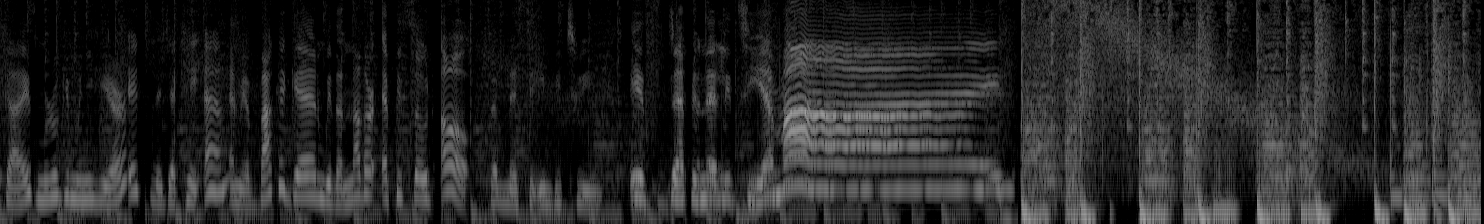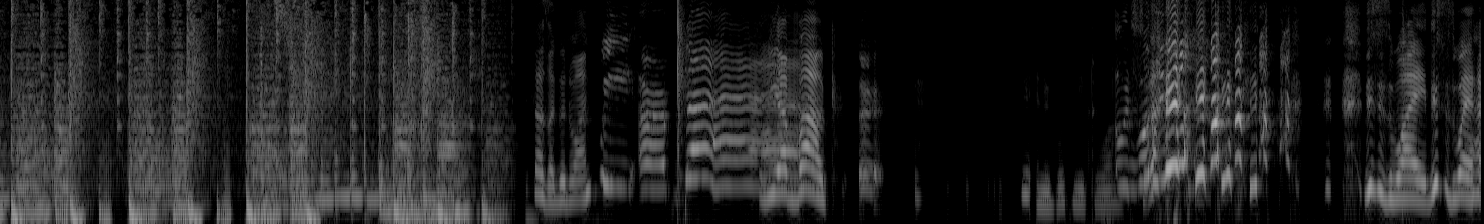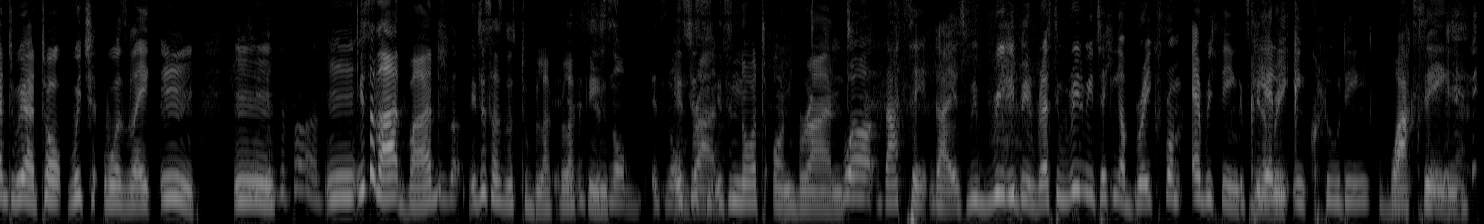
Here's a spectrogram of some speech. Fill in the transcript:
Hi guys, Murugi Munyi here, It's Lydia KM and we're back again with another episode of the messy in between. It's Definitely TMI. That was a good one. We are back. We are back. Uh, And we both need to work. we so- both this is why this is why I had to wear a top which was like mm, mm, Is it bad? mm, it's not that bad. That- It just has those two black black it's things. just not. It's not it's brand. just it's not on brand. well, that's it, guys. We've really been resting. We've really been taking a break from everything, It's clearly including waxing.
